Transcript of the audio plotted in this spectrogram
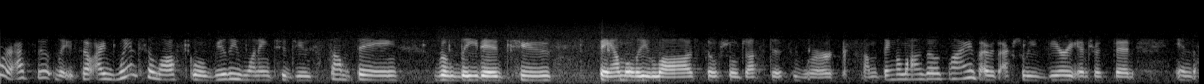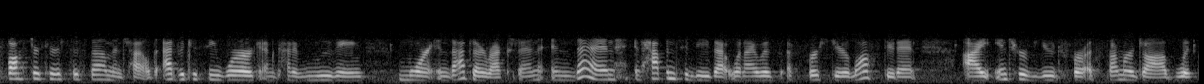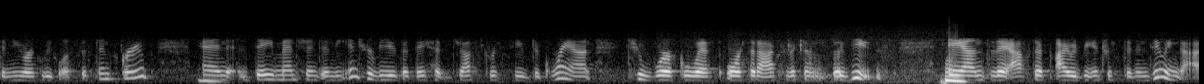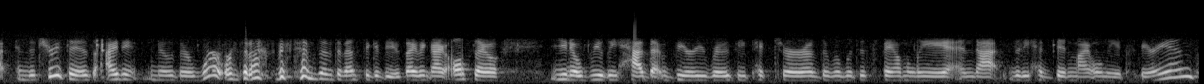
Sure, absolutely. So I went to law school really wanting to do something related to family law, social justice work, something along those lines. I was actually very interested in the foster care system and child advocacy work and kind of moving more in that direction. And then it happened to be that when I was a first year law student, I interviewed for a summer job with the New York Legal Assistance Group and they mentioned in the interview that they had just received a grant to work with Orthodox victims of abuse. Hmm. And they asked if I would be interested in doing that. And the truth is, I didn't know there were Orthodox victims of domestic abuse. I think I also, you know, really had that very rosy picture of the religious family, and that really had been my only experience.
